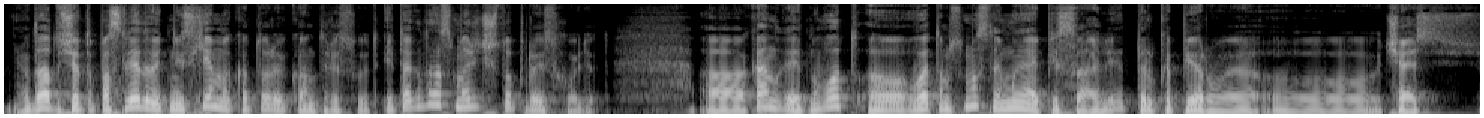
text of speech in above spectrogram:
Да, то есть это последовательные схемы, которые Кант рисует. И тогда смотрите, что происходит. А, Кант говорит, ну вот э, в этом смысле мы описали, только первая э, часть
